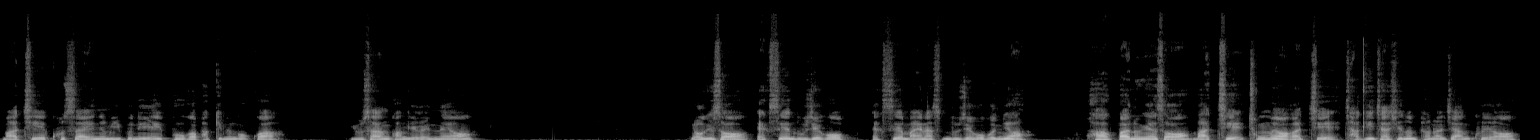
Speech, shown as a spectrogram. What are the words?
마치 코사인의 미분이 부호가 바뀌는 것과 유사한 관계가 있네요. 여기서 x의 누제곱, x의 마이너스 누제곱은요. 화학 반응에서 마치 촉매와 같이 자기 자신은 변하지 않고요.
